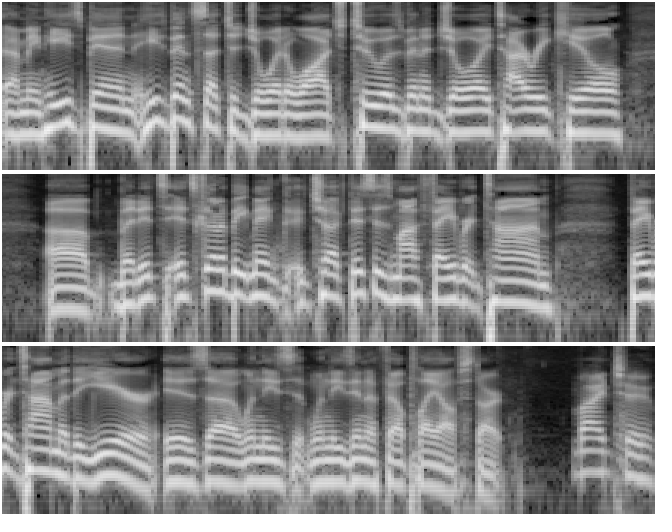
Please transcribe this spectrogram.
I mean, he's been he's been such a joy to watch. Tua's been a joy. Tyreek Hill, uh, but it's it's going to be man, Chuck. This is my favorite time. Favorite time of the year is uh, when these when these NFL playoffs start. Mine too.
